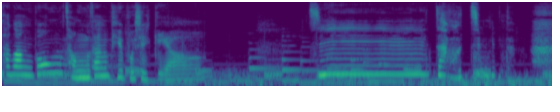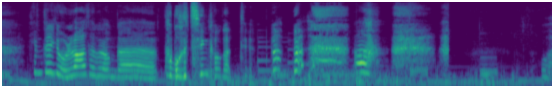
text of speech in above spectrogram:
상왕봉 정상 view 보실게요. 진짜 멋집니다. 힘들게 올라와서 그런가 더 멋진 것 같아요. 아. 와.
